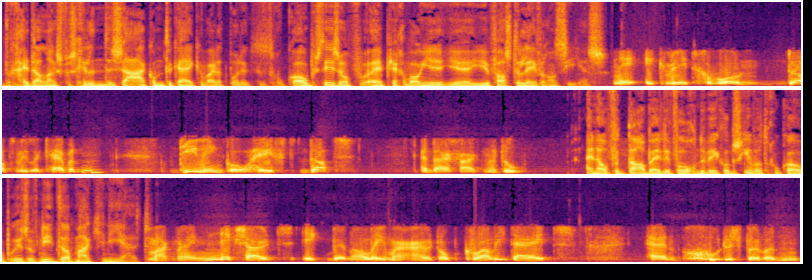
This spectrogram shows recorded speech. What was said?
ga je dan langs verschillende zaken om te kijken waar dat product het goedkoopst is? Of heb je gewoon je, je, je vaste leveranciers? Nee, ik weet gewoon, dat wil ik hebben. Die winkel heeft dat. En daar ga ik naartoe. En of het nou bij de volgende winkel misschien wat goedkoper is of niet, dat maakt je niet uit. Maakt mij niks uit. Ik ben alleen maar uit op kwaliteit en goede spullen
